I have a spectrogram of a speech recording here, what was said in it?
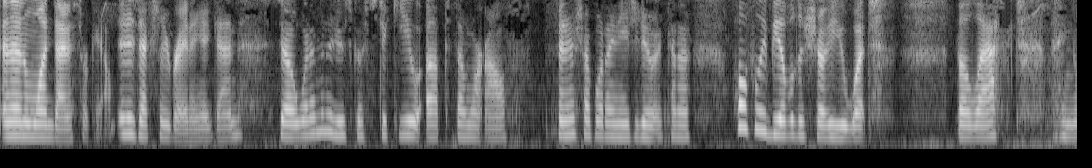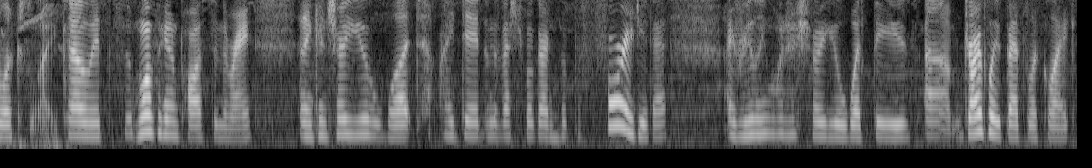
and then one Dinosaur Kale. It is actually raining again. So what I'm gonna do is go stick you up somewhere else, finish up what I need to do and kind of hopefully be able to show you what the last thing looks like. So it's once again paused in the rain and I can show you what I did in the vegetable garden. But before I do that, I really want to show you what these um, driveway beds look like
